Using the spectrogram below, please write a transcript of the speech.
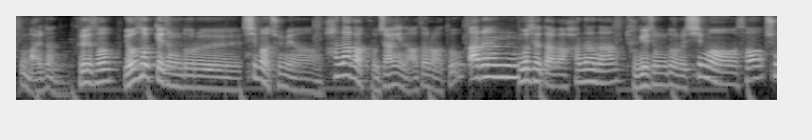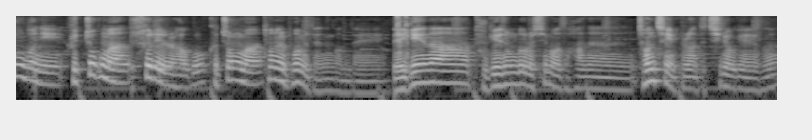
그럼 말도 안 돼 그래서 6개 정도를 심어주면 하나가 고장이 나더라도 다른 곳에다가 하나나 두 개 정도를 심어서 충분히 그쪽만 수리를 하고 그쪽만 손을 보면 되는 건데 4개나 두 개 정도를 심어서 하는 전체 임플란트 치료 계획은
